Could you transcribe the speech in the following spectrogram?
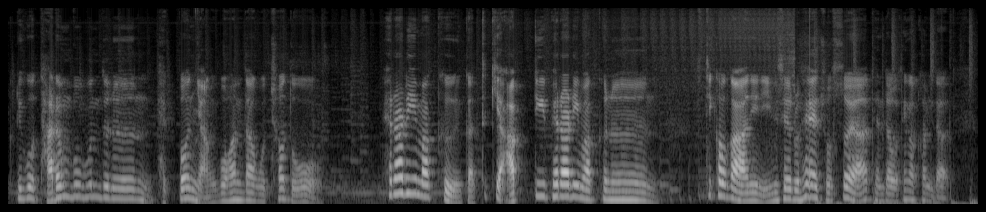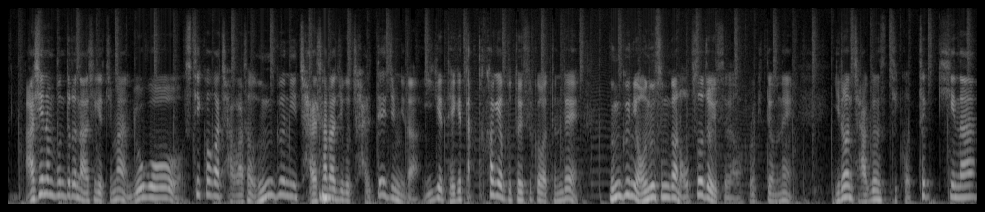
그리고 다른 부분들은 100번 양보한다고 쳐도 페라리 마크, 그러니까 특히 앞뒤 페라리 마크는 스티커가 아닌 인쇄로 해줬어야 된다고 생각합니다. 아시는 분들은 아시겠지만 요거 스티커가 작아서 은근히 잘 사라지고 잘 떼집니다. 이게 되게 딱딱하게 붙어 있을 것 같은데 은근히 어느 순간 없어져 있어요. 그렇기 때문에 이런 작은 스티커 특히나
